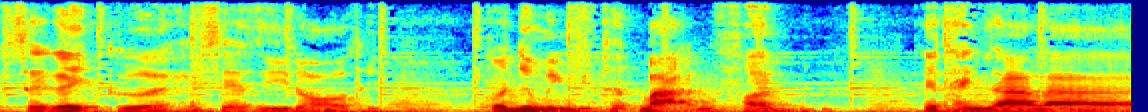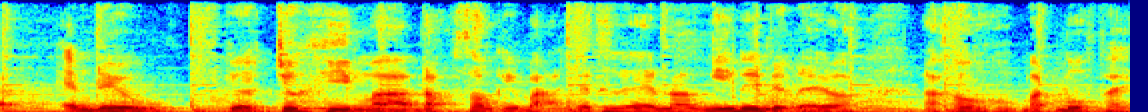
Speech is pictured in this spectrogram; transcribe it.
sẽ gây cười hay sẽ gì đó thì coi như mình bị thất bại một phần. Thế thành ra là em đều kiểu trước khi mà đọc xong kịch bản cái thứ em đã nghĩ đến việc đấy rồi là không không bắt buộc phải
